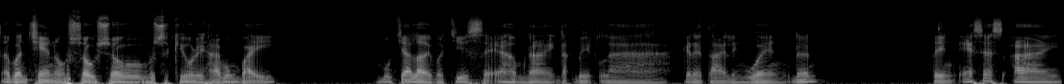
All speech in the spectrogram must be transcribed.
ở bên channel Social Security 247 muốn trả lời và chia sẻ hôm nay đặc biệt là cái đề tài liên quan đến tiền SSI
